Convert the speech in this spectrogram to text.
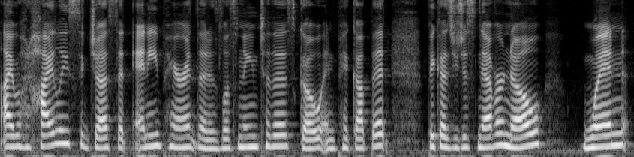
I would highly suggest that any parent that is listening to this go and pick up it because you just never know when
